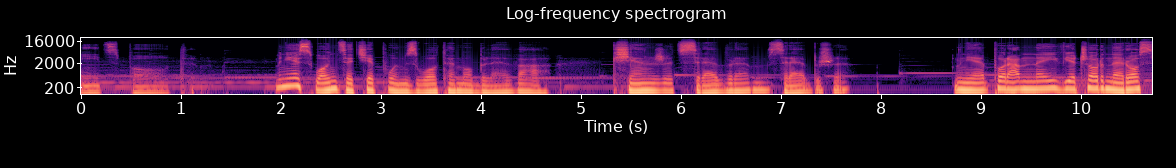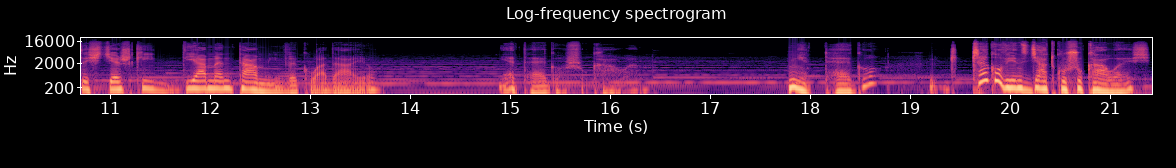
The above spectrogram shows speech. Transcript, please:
nic po tym. Mnie słońce ciepłym złotem oblewa, księżyc srebrem srebrzy. Mnie poranne i wieczorne rosy ścieżki diamentami wykładają. Nie tego szukałem. Nie tego? Czego więc, dziadku, szukałeś?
